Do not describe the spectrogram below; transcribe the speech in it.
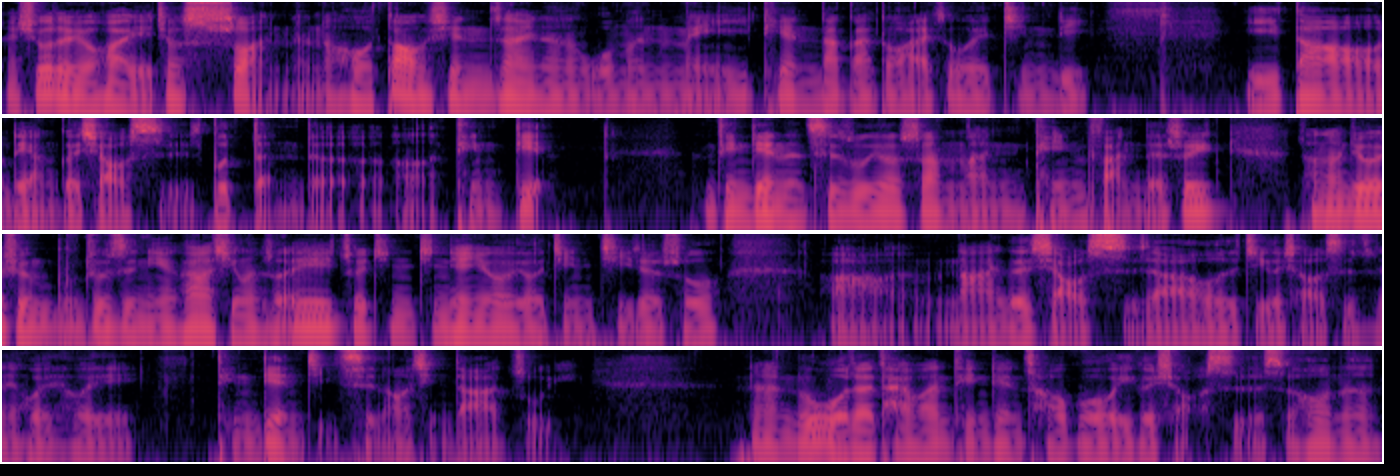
那修的又坏也就算了，然后到现在呢，我们每一天大概都还是会经历一到两个小时不等的呃停电，停电的次数又算蛮频繁的，所以常常就会宣布，就是你会看到新闻说，哎，最近今天又有紧急的说。啊，哪一个小时啊，或者几个小时之内会会停电几次？然后请大家注意。那如果在台湾停电超过一个小时的时候呢，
